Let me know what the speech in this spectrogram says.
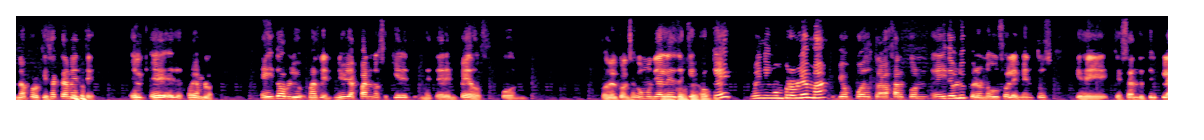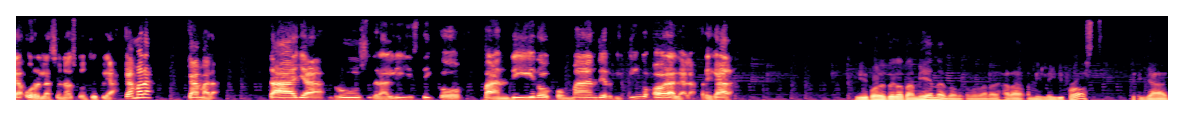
No, porque exactamente, el, eh, por ejemplo, AW, más bien, New Japan no se quiere meter en pedos con, con el Consejo Mundial, es de que, ok, no hay ningún problema, yo puedo trabajar con AW, pero no uso elementos que, sean de AAA o relacionados con AAA. Cámara, cámara. Talla, Rus, Dralístico, Bandido, Commander, Vikingo, órale, a la fregada. Y por eso también, donde me van a dejar a mi Lady Frost que ya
